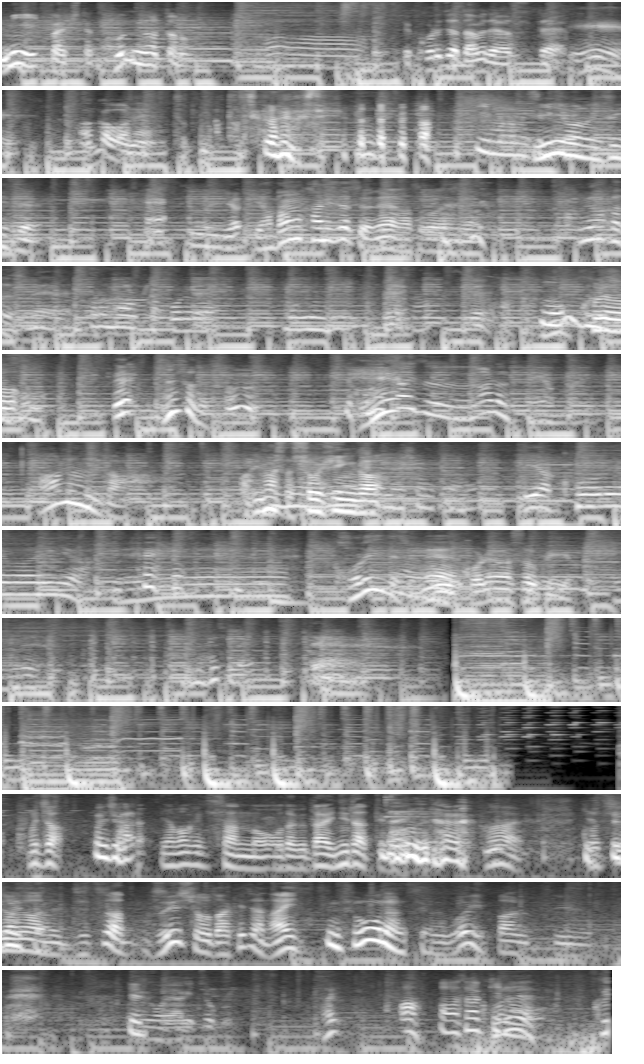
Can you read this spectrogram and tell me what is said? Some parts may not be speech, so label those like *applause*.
身一杯来てこんなになったの。でこれじゃダメだよっつって。え赤はねちょっとなんか立ち比べました *laughs* いいもの見すぎて。いいもの見すぎて。や山の感じですよねあそこら辺がこれ赤ですね。これも赤これ。もうこれはえ住所ですか、うん。このサイズあるんですねやっぱり。あるんだ。ありました商品が。いやこれはいいや、えー、これいいですよね、これはすごくいいよ。何それ？でこんにちは。こんにちは。山口さんのお宅第2弾っていう第2弾。はい。こちらはすね実は随所だけじゃない。すそうなんですよ。ごいいっぱいあるっていう。親木チョあさっきの。これ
